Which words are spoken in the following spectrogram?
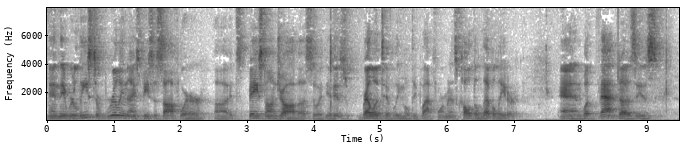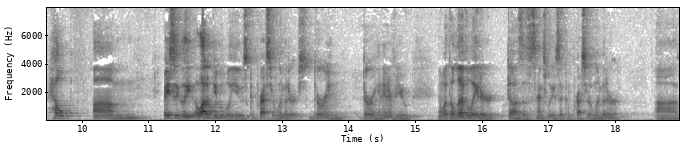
And they released a really nice piece of software. Uh, it's based on Java, so it, it is relatively multi platform, and it's called the Levelator. And what that does is help. Um, basically, a lot of people will use compressor limiters during, during an interview, and what the Levelator does is essentially is a compressor limiter uh,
